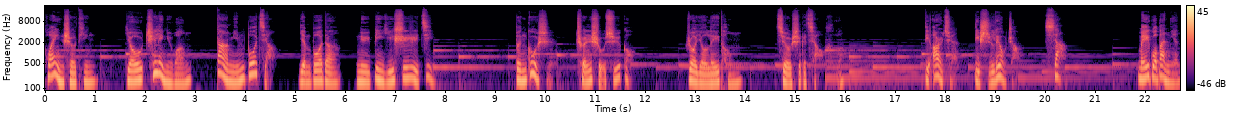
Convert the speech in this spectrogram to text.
欢迎收听由 Chili 女王大民播讲、演播的《女病遗失日记》。本故事纯属虚构，若有雷同，就是个巧合。第二卷第十六章下。没过半年，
